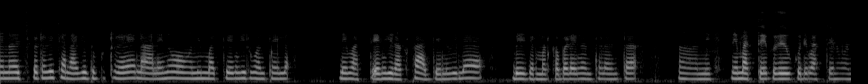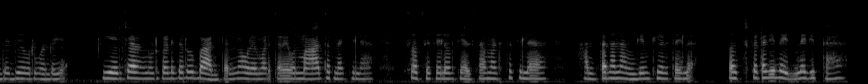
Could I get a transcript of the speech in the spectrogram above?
ಏನೋ ಅಚ್ಚುಕಟ್ಟಾಗಿ ಚೆನ್ನಾಗಿದ್ದು ಬಿಟ್ರೆ ನಾನೇನು ನಿಮ್ಮ ಅತ್ತೆ ಹಂಗಿರುವಂತ ಇಲ್ಲ. ನಿಮ್ಮ ಅತ್ತೆ ಹಂಗಿರೋಕ್ಕೆ ಸಾಧ್ಯನೂ ಇಲ್ಲ. ಬೇಜಾರು ಮಾಡ್ಕೊಬೇಡ, ಏನಂತಾಳೆ ಅಂತ. ನಿಮ್ಮ ಅತ್ತೆ ಬೇಕು ನಿಮ್ಮ ಅತ್ತೆನೂ ಒಂದೇ ದೇವ್ರು ಒಂದೇ. ಏನು ಚೆನ್ನಾಗಿ ನೋಡ್ಕೊಂಡಿದ್ದಾರೆ ಬಾಳ್ತಾನೆ ಅವರೇ ಮಾಡ್ತಾರೆ. ಒಂದು ಮಾತನ್ನಕ್ಕಿಲ್ಲ ಸೊಸೆ ಕೈಲಿ ಕೆಲಸ ಮಾಡ್ಸೋಕ್ಕಿಲ್ಲ ಅಂತ ನಾನು ಹಂಗೇನು ಕೇಳ್ತಾ ಇಲ್ಲ. ಅಚ್ಚುಕಟ್ಟಾಗಿ ನೆಗ್ ನೆಗಿತಾ.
